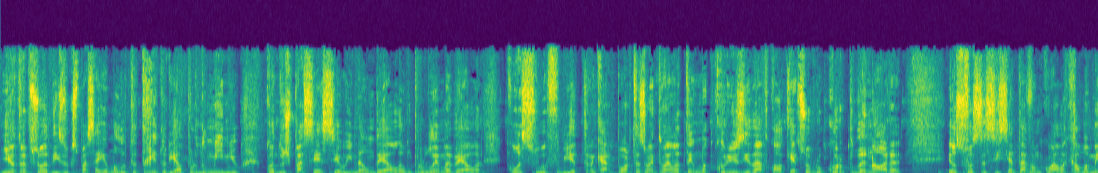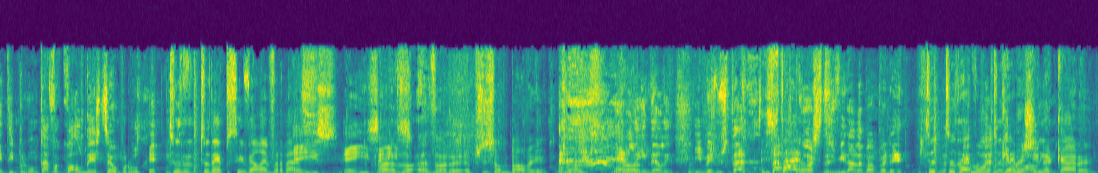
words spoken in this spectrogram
E outra pessoa diz: O que se passa aí é uma luta territorial por domínio, quando o espaço é seu e não dela. Um problema dela com a sua fobia de trancar portas, ou então ela tem uma curiosidade qualquer sobre o corpo da Nora. Eu, se fosse assim, sentava-me com ela calmamente e perguntava qual destes é o problema. Tudo, tudo é possível, é verdade. É isso, é isso, Pá, é isso. ado- Adoro a posição de balé. Adoro. É lindo, é lindo. E mesmo está, está Está- de costas virada para a parede. Tudo, tudo é bom, tudo Porque é bom. imagina a ali.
